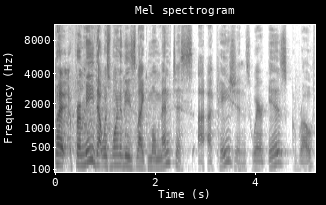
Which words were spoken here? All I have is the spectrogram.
But for me, that was one of these like momentous uh, occasions where is growth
